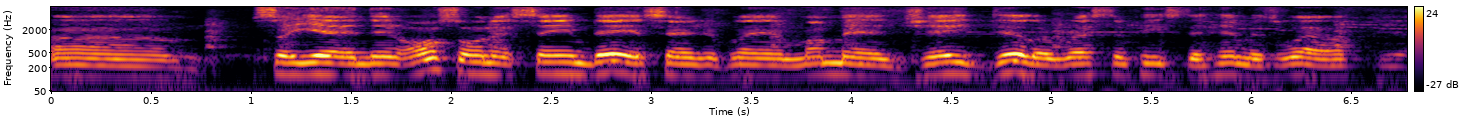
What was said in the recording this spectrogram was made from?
Um. So yeah, and then also on that same day as Sandra Bland, my man J Dilla, rest in peace to him as well. Yeah.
